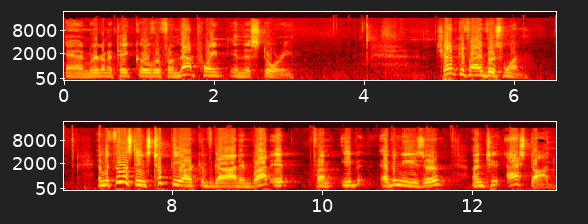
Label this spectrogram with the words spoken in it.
And we're going to take over from that point in this story. Chapter 5, verse 1. And the Philistines took the ark of God and brought it from Ebenezer unto Ashdod.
